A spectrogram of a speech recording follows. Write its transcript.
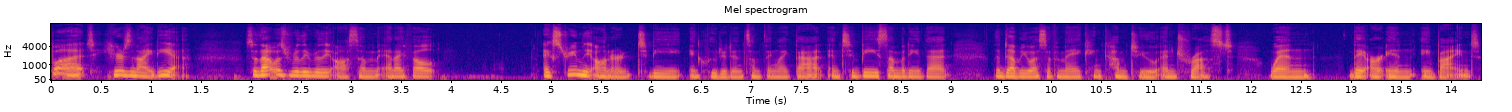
but here's an idea. So that was really, really awesome. And I felt extremely honored to be included in something like that and to be somebody that the WSFMA can come to and trust when they are in a bind.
